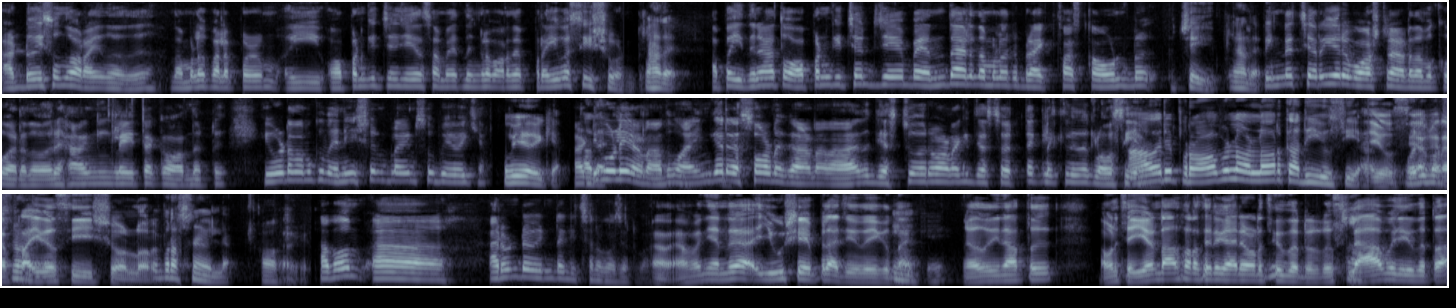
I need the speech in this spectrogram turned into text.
അഡ്വൈസ് എന്ന് പറയുന്നത് നമ്മൾ പലപ്പോഴും ഈ ഓപ്പൺ കിച്ചൺ ചെയ്യുന്ന സമയത്ത് നിങ്ങൾ പറഞ്ഞ പ്രൈവസി ഇഷ്യൂ ഉണ്ട്. അതെ. അപ്പൊ ഇതിനകത്ത് ഓപ്പൺ കിച്ചൺ ചെയ്യുമ്പോൾ എന്തായാലും നമ്മളൊരു ബ്രേക്ക്ഫാസ്റ്റ് കൗണ്ട് ചെയ്യും. പിന്നെ ചെറിയൊരു പോർഷനാണ് നമുക്ക് വരുന്നത്. ഒരു ഹാങ്ങിങ് ലൈറ്റ് ഒക്കെ വന്നിട്ട് ഇവിടെ നമുക്ക് വെനീഷ്യൻ ബ്ലൈൻഡ്സ് ഉപയോഗിക്കാം. ഉപയോഗിക്കാം. അടിപൊളിയാണ്. അത് ഭയങ്കര രസമാണ് കാണാൻ. അതായത് ഗസ്റ്റ് വരുവാണെങ്കിൽ ജസ്റ്റ് ഒറ്റ ക്ലിക്ക് ചെയ്ത് ക്ലോസ് ആ ചെയ്യാം. ഒരു പ്രോബ്ലം ഉള്ളവർക്ക് അത് യൂസ് ചെയ്യാം. പ്രൈവസി ഇഷ്യൂ ഉള്ളവർക്ക്. പ്രശ്നമില്ല. ഓക്കെ. അപ്പം അതെ, ഞാൻ യു ഷേപ്പിലാണ് ചെയ്തേക്കുന്നത് അത് ഇതിനകത്ത് നമ്മൾ ചെയ്യേണ്ട പറഞ്ഞൊരു കാര്യം അവിടെ ചെയ്തിട്ടുണ്ട്. സ്ലാബ് ചെയ്തിട്ടാ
